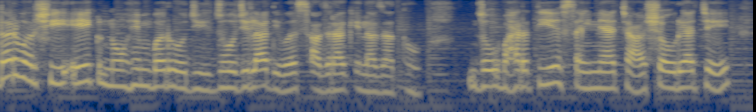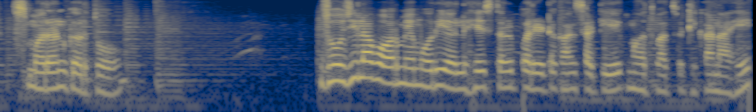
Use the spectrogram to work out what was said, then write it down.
दरवर्षी एक नोव्हेंबर रोजी झोजिला दिवस साजरा केला जातो. जो भारतीय सैन्याच्या शौर्याचे स्मरण करतो. झोजिला वॉर मेमोरियल हे स्थळ पर्यटकांसाठी एक महत्त्वाचं ठिकाण आहे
